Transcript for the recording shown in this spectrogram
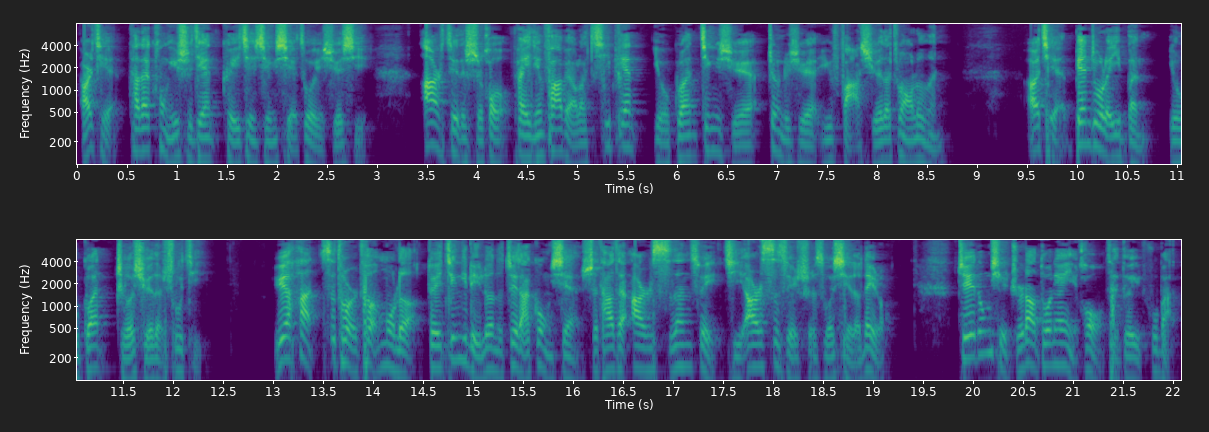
而且他在空余时间可以进行写作与学习。二十岁的时候，他已经发表了七篇有关经济学、政治学与法学的重要论文，而且编著了一本有关哲学的书籍。约翰·斯图尔特·穆勒对经济理论的最大贡献是他在二十三岁及二十四岁时所写的内容。这些东西直到多年以后才得以出版。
